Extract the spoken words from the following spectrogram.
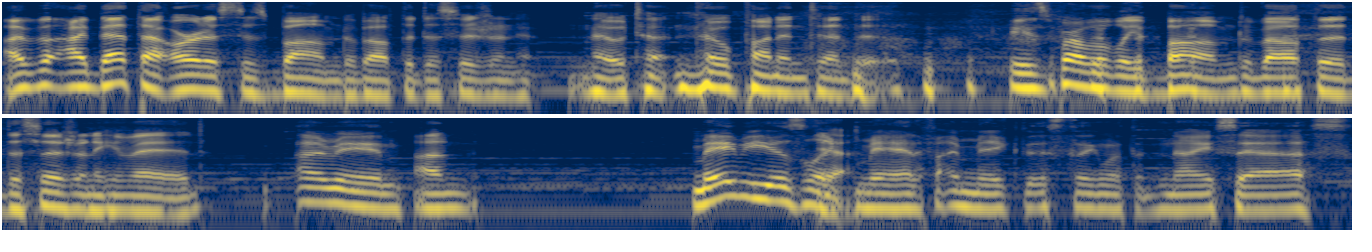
I bet that artist is bummed about the decision. No, t- no pun intended. He's probably bummed about the decision he made. I mean, And maybe he was like, Yeah. man, if I make this thing with a nice ass,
